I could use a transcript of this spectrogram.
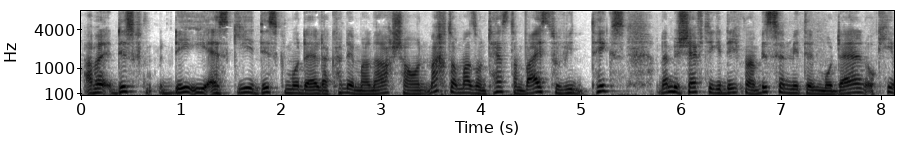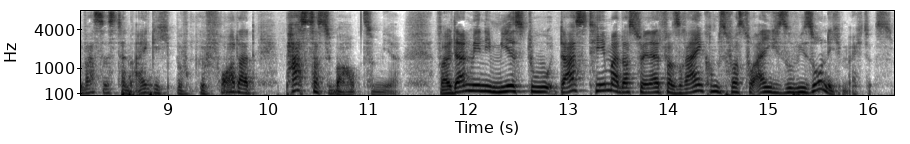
Aber Disk, DISG, Disk-Modell, da könnt ihr mal nachschauen. Mach doch mal so einen Test, dann weißt du, wie du tickst. Und dann beschäftige dich mal ein bisschen mit den Modellen. Okay, was ist denn eigentlich gefordert? Passt das überhaupt zu mir? Weil dann minimierst du das Thema, dass du in etwas reinkommst, was du eigentlich sowieso nicht möchtest.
